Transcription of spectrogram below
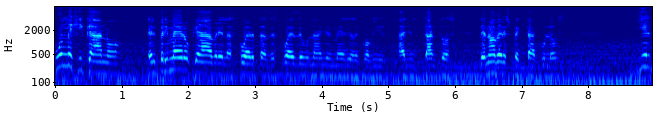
Un mexicano, el primero que abre las puertas después de un año y medio de COVID, año y tantos de no haber espectáculos. Y el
